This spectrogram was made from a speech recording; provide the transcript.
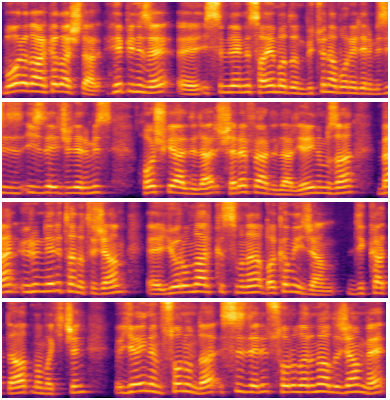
Bu arada arkadaşlar hepinize e, isimlerini sayamadığım bütün abonelerimiz, iz- izleyicilerimiz hoş geldiler, şeref verdiler yayınımıza. Ben ürünleri tanıtacağım. E, yorumlar kısmına bakamayacağım dikkat dağıtmamak için. Yayının sonunda sizlerin sorularını alacağım ve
